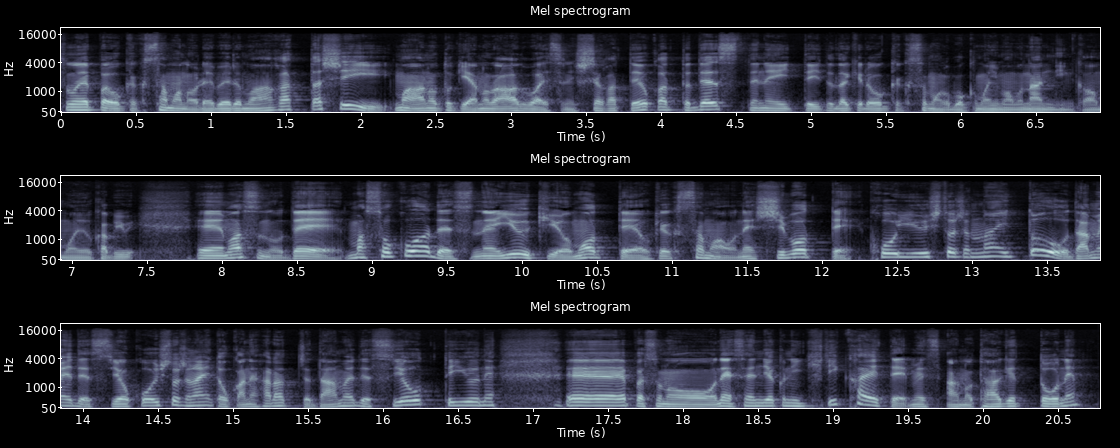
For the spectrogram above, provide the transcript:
そのやっぱりお客様のレベルも上がったし、まああの時あのアドバイスに従ってよかったですってね、言っていただけるお客様が僕も今も何人か思い浮かび、え、ますので、まあそこはですね、勇気を持ってお客様をね、絞って、こういう人じゃないとダメですよ、こういう人じゃないとお金払っちゃダメですよっていうね、えー、やっぱそのね、戦略に切り替えて、あの、ターゲットをね、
